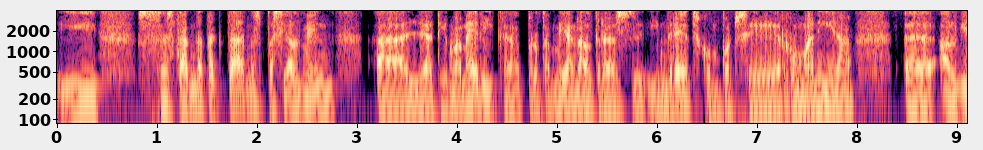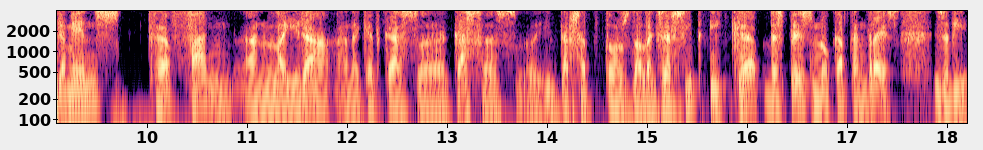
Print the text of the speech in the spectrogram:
I s'estan detectant, especialment a Llatinoamèrica, però també en altres indrets, com pot ser Romania, eh, albiraments que fan enlairar, en aquest cas, eh, caces eh, interceptors de l'exèrcit i que després no capten res. És a dir,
